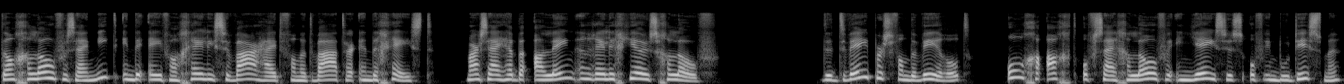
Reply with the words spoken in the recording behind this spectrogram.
dan geloven zij niet in de evangelische waarheid van het water en de geest, maar zij hebben alleen een religieus geloof. De dwepers van de wereld, ongeacht of zij geloven in Jezus of in Boeddhisme,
